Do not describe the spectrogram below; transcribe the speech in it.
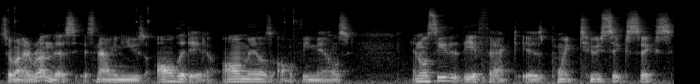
So when I run this, it's now going to use all the data, all males, all females, and we'll see that the effect is 0.266,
